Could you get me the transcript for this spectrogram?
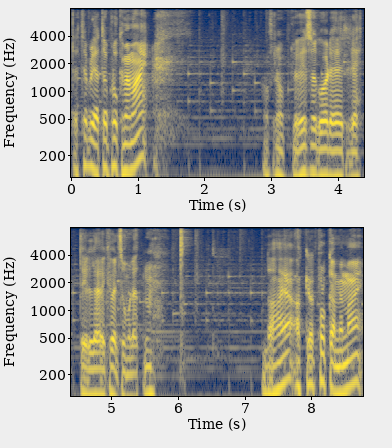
Dette blir jeg til å plukke med meg. Og forhåpentligvis så går det rett til kveldsomeletten. Da har jeg akkurat plukka med meg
